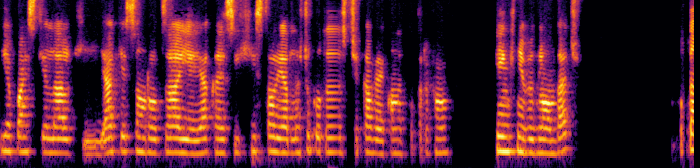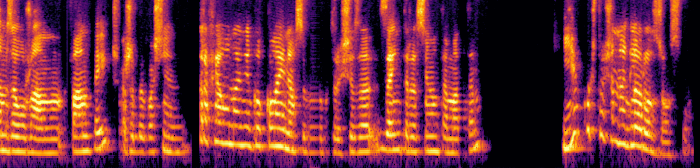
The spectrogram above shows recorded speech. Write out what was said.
japońskie lalki, jakie są rodzaje, jaka jest ich historia, dlaczego to jest ciekawe, jak one potrafią pięknie wyglądać. Potem założyłam fanpage, żeby właśnie trafiały na niego kolejne osoby, które się za, zainteresują tematem. I jakoś to się nagle rozrosło.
